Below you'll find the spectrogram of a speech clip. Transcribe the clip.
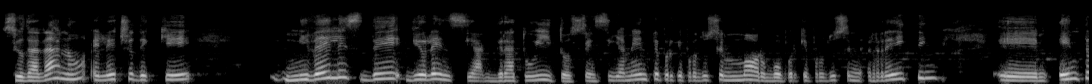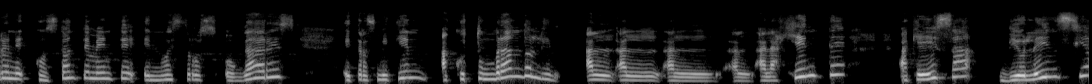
ciudadano el hecho de que niveles de violencia gratuitos, sencillamente porque producen morbo, porque producen rating, eh, constantemente en nuestros hogares, eh, transmitiendo, acostumbrando al, a la gente a que esa violencia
